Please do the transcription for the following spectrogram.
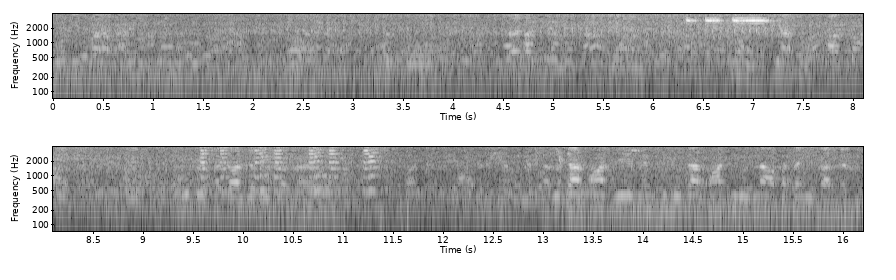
वोट इस बार वोट तो जाएगा क्यों क्या तो बहुत अच्छा कार्य अभी कर रहा है बात करें जैसे देखिए अभी महिला दो चार पाँच जेएमएम की दो चार पाँच योजना आप बताइए कारगर है जो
